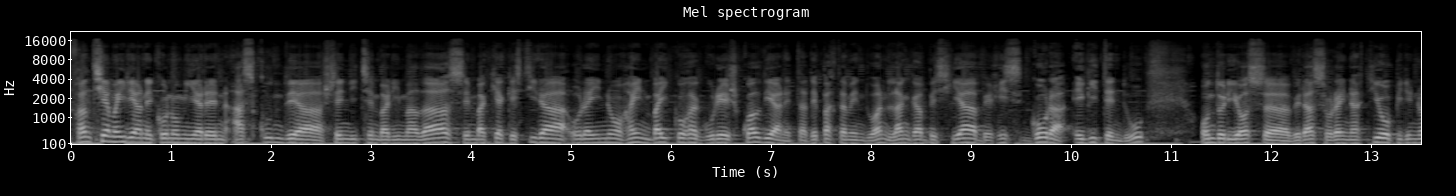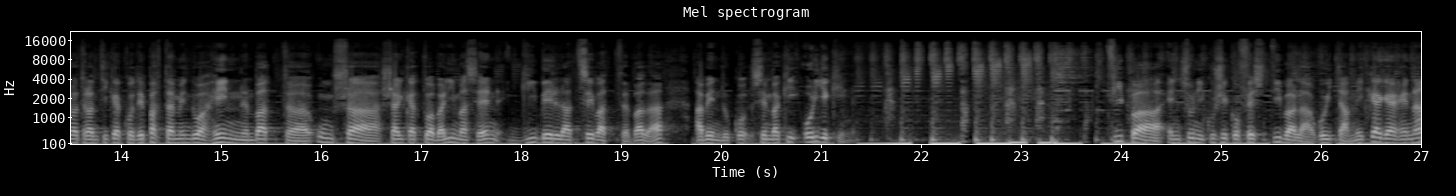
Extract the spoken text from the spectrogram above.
Frantzia mailean ekonomiaren azkundea senditzen balima da, zenbakiak ez dira oraino hain baikorak gure eskualdean eta departamentuan langabezia berriz gora egiten du. Ondorioz, eh, beraz, orain hartio Pirino Atlantikako departamentua hein bat uh, unsa salkatua balima zen, gibelatze bat bada, abenduko zenbaki horiekin. FIPA entzun ikusiko festivala goita mekagarrena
